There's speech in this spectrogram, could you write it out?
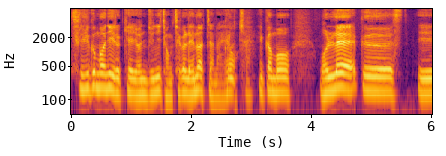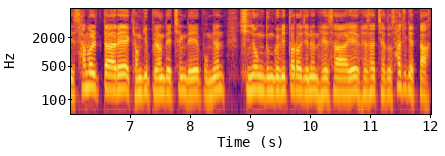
슬그머니 이렇게 연준이 정책을 내놨잖아요. 그렇죠. 그러니까 뭐 원래 그 이 3월 달에 경기 부양 대책 내에 보면 신용 등급이 떨어지는 회사의 회사채도 사주겠다.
